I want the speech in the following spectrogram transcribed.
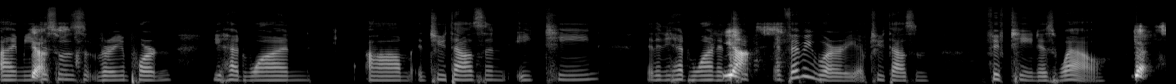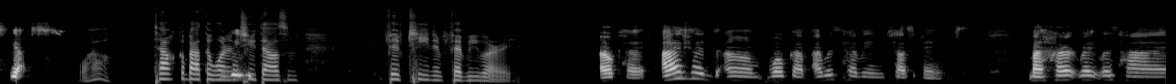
I mean, this was very important. You had one um, in 2018, and then you had one in, two, in February of 2015 as well. Yes. Yes. Wow. Talk about the one in 2015 in February. Okay. I had um, woke up. I was having chest pains. My heart rate was high.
